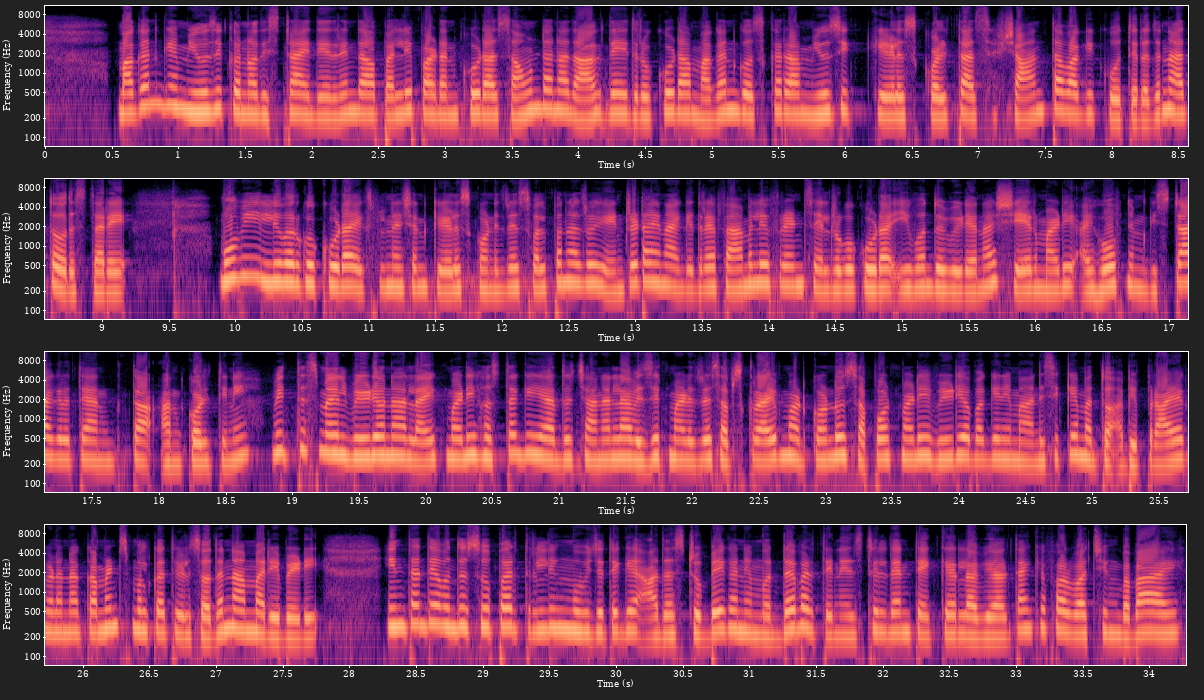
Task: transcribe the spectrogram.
ಮಗನಿಗೆ ಮ್ಯೂಸಿಕ್ ಅನ್ನೋದು ಇಷ್ಟ ಇದರಿಂದ ಪಲ್ಲಿಪಾಡನ್ ಕೂಡ ಸೌಂಡ್ ಅನ್ನೋದು ಆಗದೆ ಇದ್ರೂ ಕೂಡ ಮಗನಿಗೋಸ್ಕರ ಮ್ಯೂಸಿಕ್ ಕೇಳಿಸ್ಕೊಳ್ತಾ ಶಾಂತವಾಗಿ ಕೂತಿರೋದನ್ನ ತೋರಿಸ್ತಾರೆ. ಮೂವಿ ಇಲ್ಲಿವರೆಗೂ ಕೂಡ ಎಕ್ಸ್ಪ್ಲನೇಷನ್ ಕೇಳಿಸ್ಕೊಂಡಿದ್ರೆ ಸ್ವಲ್ಪನಾದರೂ ಎಂಟರ್ಟೈನ್ ಆಗಿದ್ರೆ ಫ್ಯಾಮಿಲಿ ಫ್ರೆಂಡ್ಸ್ ಎಲ್ರಿಗೂ ಕೂಡ ಈ ಒಂದು ವಿಡಿಯೋನ ಶೇರ್ ಮಾಡಿ. ಐ ಹೋಪ್ ನಿಮ್ಗೆ ಇಷ್ಟ ಆಗಿರುತ್ತೆ ಅಂತ ಅನ್ಕೊಳ್ತೀನಿ. ವಿತ್ ಸ್ಮೈಲ್ ವಿಡಿಯೋನ ಲೈಕ್ ಮಾಡಿ, ಹೊಸದಾಗಿ ಯಾರಾದ್ರೂ ಚಾನಲ್ನ ವಿಸಿಟ್ ಮಾಡಿದರೆ ಸಬ್ಸ್ಕ್ರೈಬ್ ಮಾಡಿಕೊಂಡು ಸಪೋರ್ಟ್ ಮಾಡಿ. ವಿಡಿಯೋ ಬಗ್ಗೆ ನಿಮ್ಮ ಅನಿಸಿಕೆ ಮತ್ತು ಅಭಿಪ್ರಾಯಗಳನ್ನು ಕಮೆಂಟ್ಸ್ ಮೂಲಕ ತಿಳಿಸೋದನ್ನು ಮರಿಬೇಡಿ. ಇಂಥದ್ದೇ ಒಂದು ಸೂಪರ್ ಥ್ರಿಲ್ಲಿಂಗ್ ಮೂವಿ ಜೊತೆಗೆ ಆದಷ್ಟು ಬೇಗ ನಿಮ್ಮ ಮುದ್ದೆ ಬರ್ತೀನಿ. Still then take care love you all thank you for watching bye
